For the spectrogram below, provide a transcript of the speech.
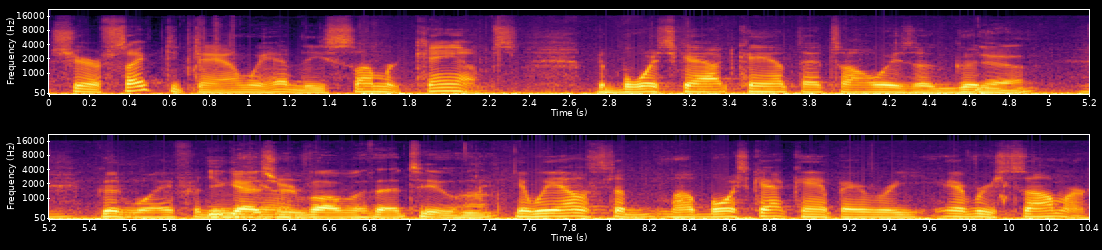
Sheriff Safety Town. We have these summer camps. The Boy Scout camp, that's always a good Yeah. good way for the You guys young- are involved with that too, huh? yeah, we host a, a Boy Scout camp every every summer,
